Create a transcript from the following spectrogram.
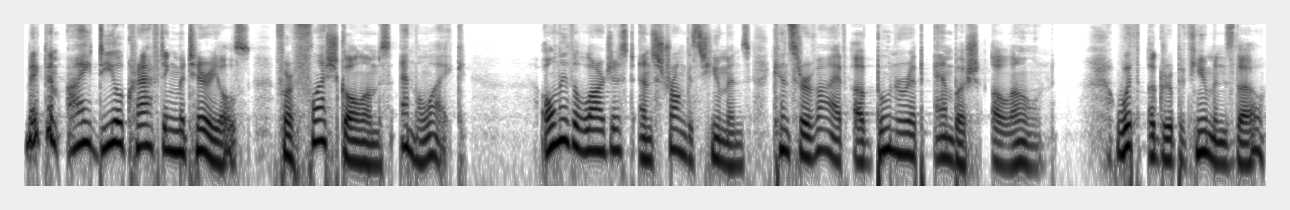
make them ideal crafting materials for flesh golems and the like. Only the largest and strongest humans can survive a Boonarip ambush alone. With a group of humans, though,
